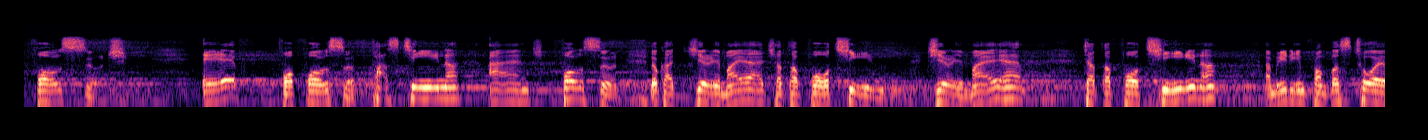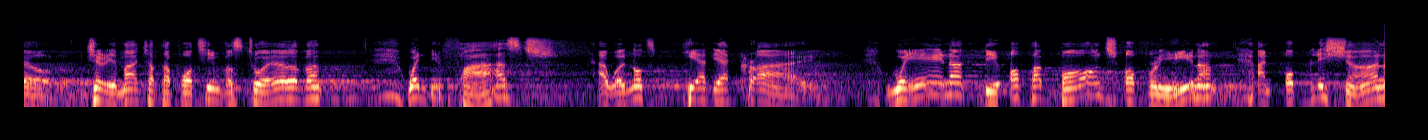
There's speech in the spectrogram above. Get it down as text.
falsehood. F for falsehood, fasting and falsehood. Look at Jeremiah chapter 14. Jeremiah chapter 14. I'm reading from verse 12. Jeremiah chapter 14 verse 12. When they fast, I will not hear their cry. when they offer burnt offering and oblation,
